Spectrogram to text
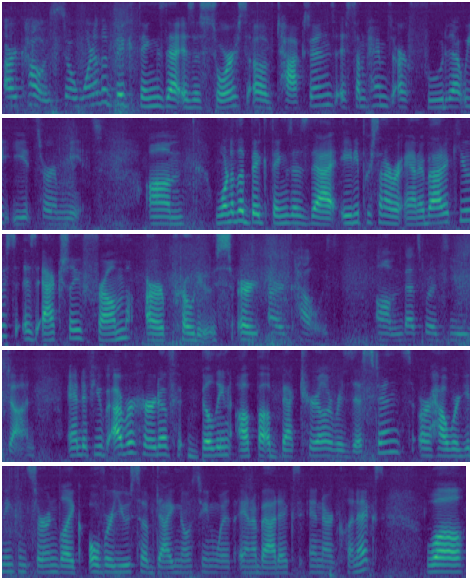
our cows, so one of the big things that is a source of toxins is sometimes our food that we eat, so our meats. Um, one of the big things is that 80% of our antibiotic use is actually from our produce, or our cows. Um, that's what it's used on. And if you've ever heard of building up a bacterial resistance or how we're getting concerned like overuse of diagnosing with antibiotics in our clinics, well,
